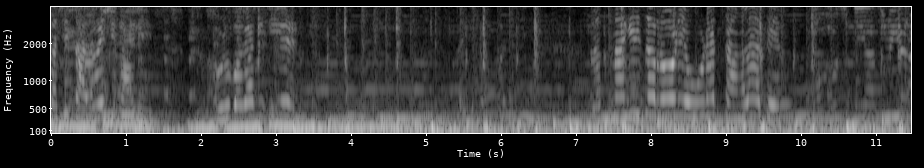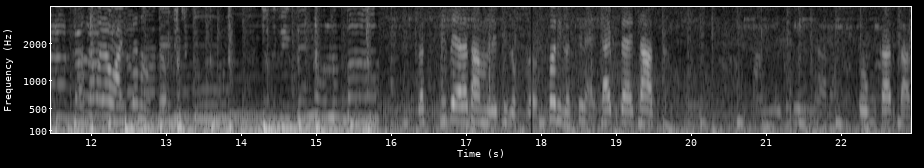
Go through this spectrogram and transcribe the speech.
कशी चालवायची गाडी? हळू बघा किती आहे. रत्नागिरीचा रोड एवढा चांगला असेल. असं मला वाटलं नव्हतं. लस्सी प्यायला थांबले ती लोक. सॉरी लस्सी नाही. काय पिताय? ताक. ओमकार ताक.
